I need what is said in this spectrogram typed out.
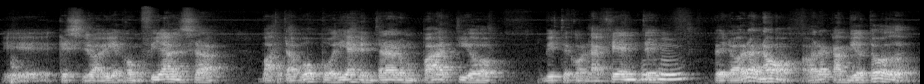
eh, que si había confianza, basta vos podías entrar a un patio, viste, con la gente, pero ahora no, ahora cambió todo.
